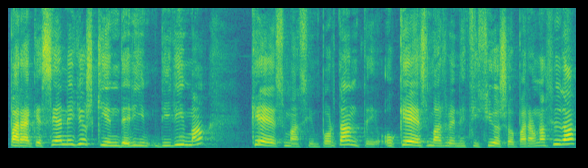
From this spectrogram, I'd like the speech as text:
para que sean ellos quien dirima qué es más importante o qué es más beneficioso para una ciudad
